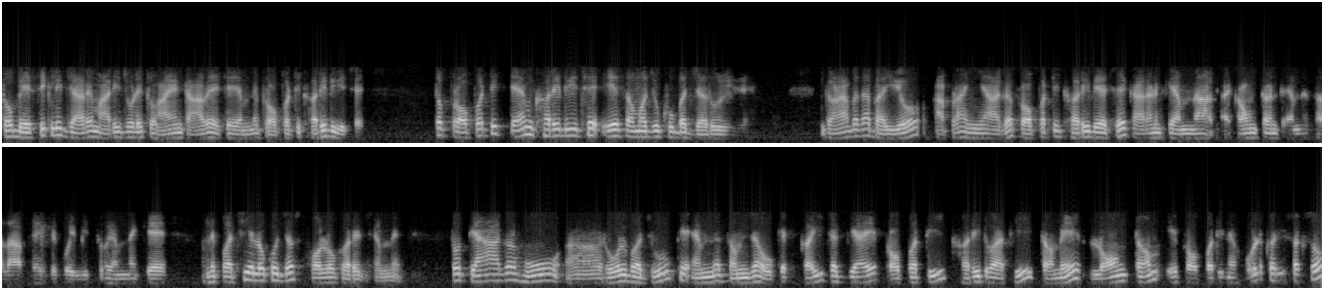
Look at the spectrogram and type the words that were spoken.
તો બેસિકલી જ્યારે મારી જોડે ક્લાયન્ટ આવે કે એમને પ્રોપર્ટી ખરીદવી છે તો પ્રોપર્ટી કેમ ખરીદવી છે એ સમજવું ખૂબ જ જરૂરી છે. ઘણા બધા ભાઈઓ આપણા અહીંયા આગળ પ્રોપર્ટી ખરીદે છે કારણ કે એમના એકાઉન્ટન્ટ એમને સલાહ આપે કે કોઈ મિત્રો એમને કે અને પછી એ લોકો જસ્ટ ફોલો કરે છે એમને. તો ત્યાં આગળ હું રોલ ભજવું કે એમને સમજાવું કે કઈ જગ્યાએ પ્રોપર્ટી ખરીદવાથી તમે લોંગ ટર્મ એ પ્રોપર્ટીને હોલ્ડ કરી શકશો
